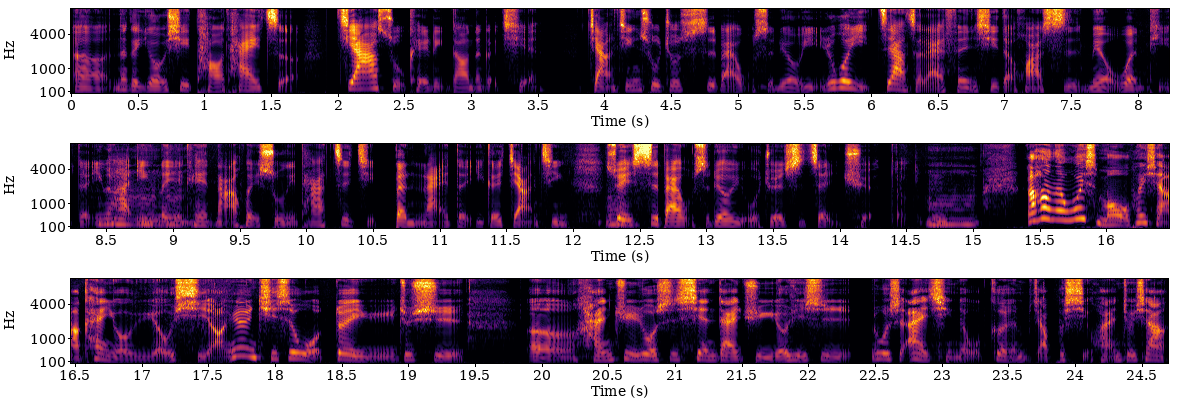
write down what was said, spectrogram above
呃，那个游戏淘汰者家属可以领到那个钱。奖金数就四百五十六亿，如果以这样子来分析的话是没有问题的，因为他赢了也可以拿回属于他自己本来的一个奖金，所以四百五十六亿我觉得是正确的。嗯，然后呢，为什么我会想要看鱿鱼游戏啊？因为其实我对于就是呃韩剧，如果是现代剧，尤其是如果是爱情的，我个人比较不喜欢。就像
